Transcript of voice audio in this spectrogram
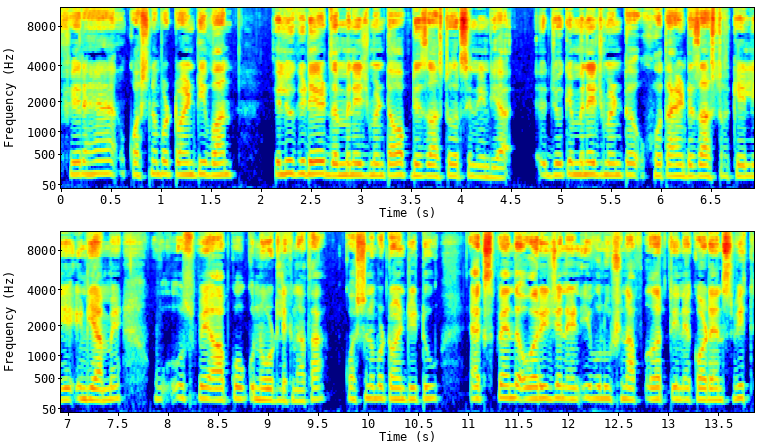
फिर हैं question number twenty one elucidate the management of disasters in India जो कि मैनेजमेंट होता है डिज़ास्टर के लिए इंडिया में उस पर आपको नोट लिखना था। Question number twenty two explain the origin and evolution of earth in accordance with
